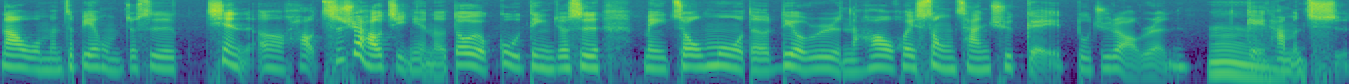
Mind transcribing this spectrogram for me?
那我们这边，我们就是现呃好持续好几年了，都有固定，就是每周末的六日，然后会送餐去给独居老人，嗯，给他们吃。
